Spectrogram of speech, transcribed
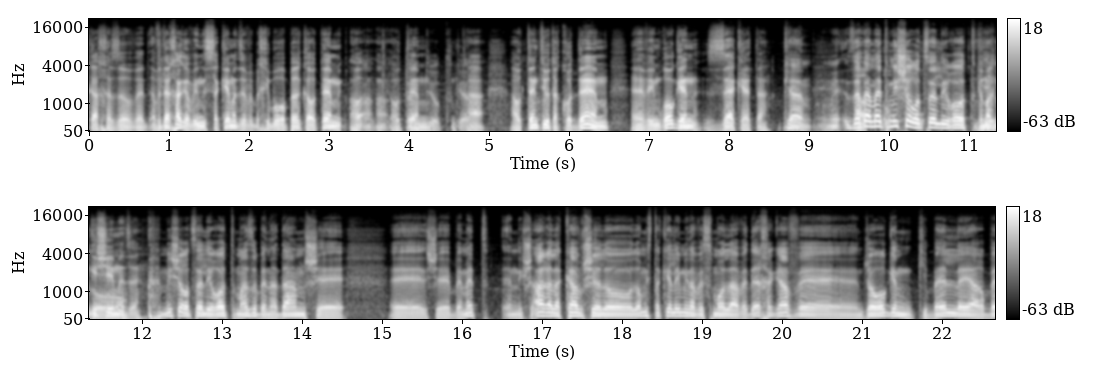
ככה זה עובד. אבל דרך אגב, אם נסכם את זה, ובחיבור הפרק האותם, האותם, אותנטיות, כן. הא- האותנטיות הקודם, אה, ועם רוגן, זה הקטע. כן, זה באמת מי שרוצה לראות, ומרגישים כאילו, את זה. מי שרוצה לראות מה זה בן אדם ש... אה, שבאמת נשאר על הקו שלו, לא מסתכל ימינה ושמאלה, ודרך אגב, אה, ג'ו רוגן קיבל הרבה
